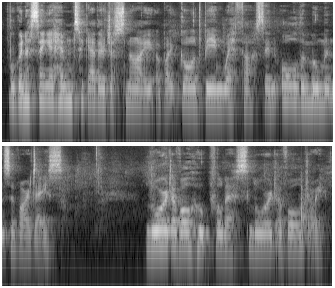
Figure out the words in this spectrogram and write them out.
We're going to sing a hymn together just now about God being with us in all the moments of our days. Lord of all hopefulness, Lord of all joy.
